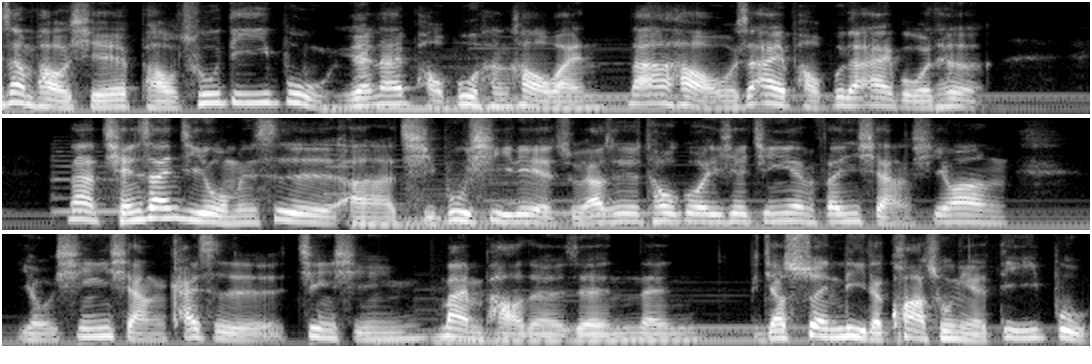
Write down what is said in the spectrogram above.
上跑鞋，跑出第一步。原来跑步很好玩。大家好，我是爱跑步的艾伯特。那前三集我们是呃起步系列，主要就是透过一些经验分享，希望有心想开始进行慢跑的人能比较顺利的跨出你的第一步。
